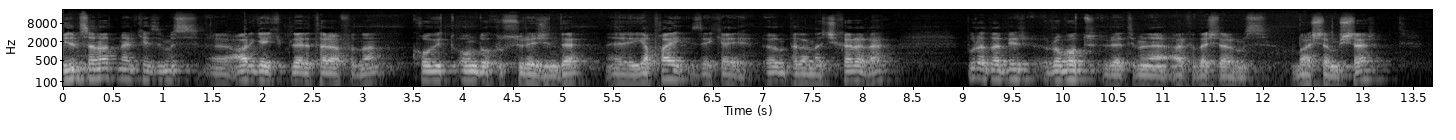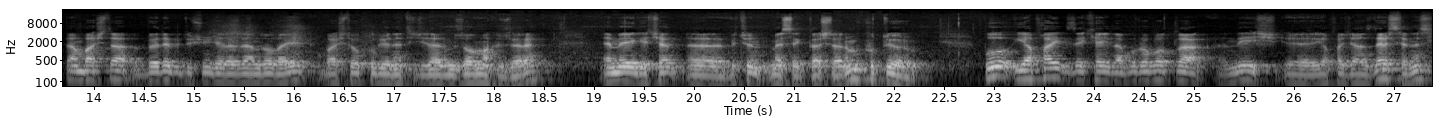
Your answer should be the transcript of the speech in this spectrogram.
Bilim Sanat Merkezimiz e, ARGE ekipleri tarafından COVID-19 sürecinde e, yapay zekayı ön plana çıkararak burada bir robot üretimine arkadaşlarımız başlamışlar. Ben başta böyle bir düşüncelerden dolayı başta okul yöneticilerimiz olmak üzere emeği geçen e, bütün meslektaşlarımı kutluyorum. Bu yapay zekayla, bu robotla ne iş e, yapacağız derseniz,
